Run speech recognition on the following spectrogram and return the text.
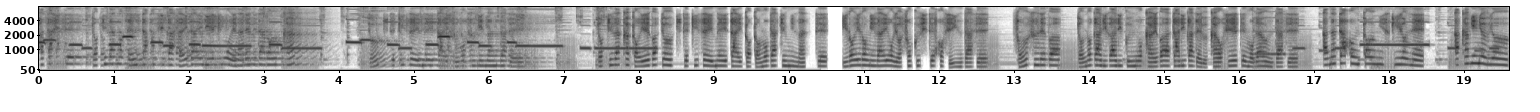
果たして、どちらの選択肢が最大利益を得られるだろうか？超知的生命体すごすぎなんだぜ。どちらかといえば超知的生命体と友達になって、いろいろ未来を予測してほしいんだぜ。そうすれば、どのガリガリ君を買えば当たりが出るか教えてもらうんだぜ。あなた本当に好きよね。赤木乳業。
